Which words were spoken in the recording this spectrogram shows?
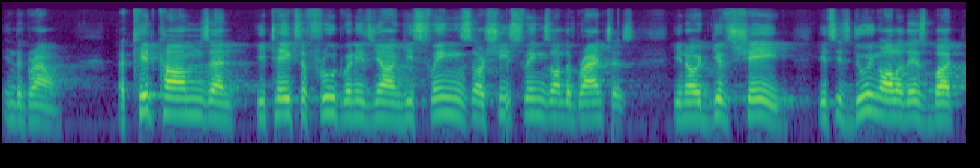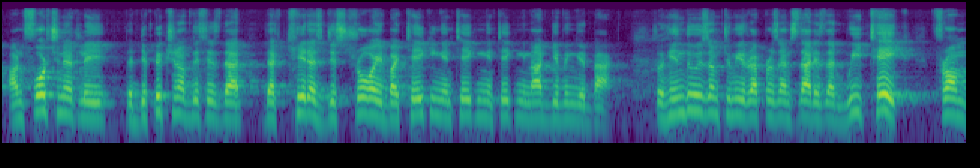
in the ground. A kid comes and he takes a fruit when he's young. He swings or she swings on the branches. You know, it gives shade it's, it's doing all of this, but unfortunately, the depiction of this is that that kid has destroyed by taking and taking and taking and not giving it back. So Hinduism to me represents that, is that we take from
